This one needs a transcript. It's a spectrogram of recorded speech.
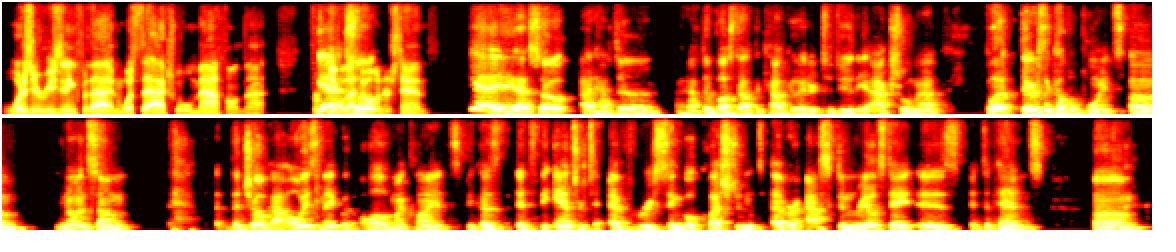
what is your reasoning for that, and what's the actual math on that for Yeah, people that don't understand? yeah, yeah, yeah. So I'd have to I'd have to bust out the calculator to do the actual math. But there's a couple points. Um, you know, in some the joke I always make with all of my clients because it's the answer to every single question that's ever asked in real estate is it depends. Um,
